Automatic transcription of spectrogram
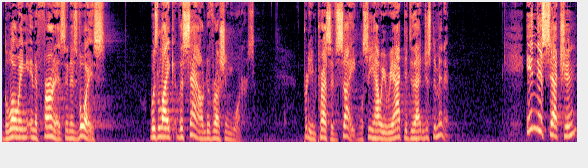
glowing in a furnace, and his voice was like the sound of rushing waters. Pretty impressive sight. We'll see how he reacted to that in just a minute. In this section,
